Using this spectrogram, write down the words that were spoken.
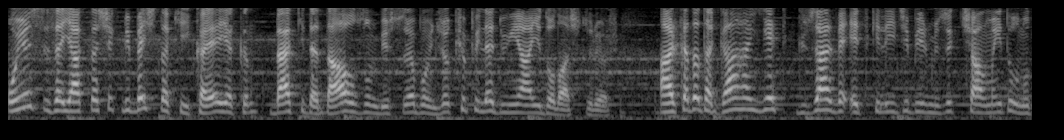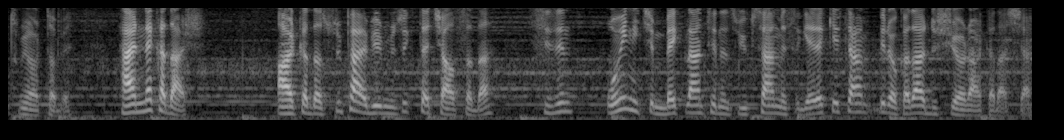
Oyun size yaklaşık bir 5 dakikaya yakın belki de daha uzun bir süre boyunca küp ile dünyayı dolaştırıyor. Arkada da gayet güzel ve etkileyici bir müzik çalmayı da unutmuyor tabi. Her ne kadar arkada süper bir müzik de çalsa da sizin oyun için beklentiniz yükselmesi gerekirken bir o kadar düşüyor arkadaşlar.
